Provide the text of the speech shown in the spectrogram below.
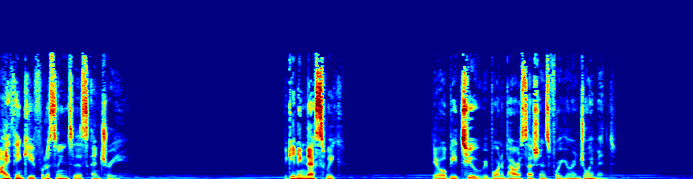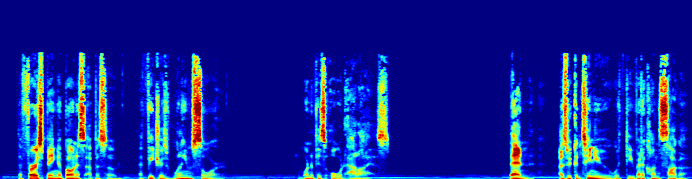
I thank you for listening to this entry. Beginning next week, there will be two Reborn in Power sessions for your enjoyment. The first being a bonus episode that features William Soar and one of his old allies. Then, as we continue with the Retikon saga,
